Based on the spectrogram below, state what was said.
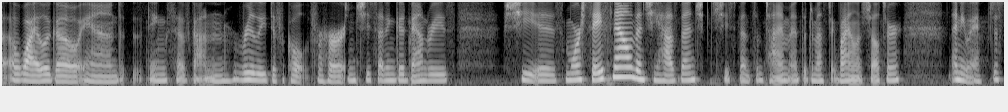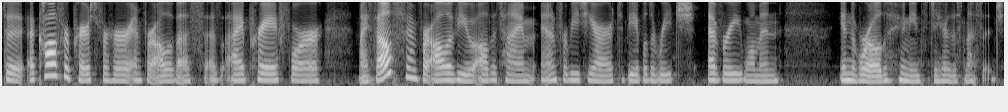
a while ago and things have gotten really difficult for her and she's setting good boundaries. She is more safe now than she has been. She, she spent some time at the domestic violence shelter. Anyway, just a, a call for prayers for her and for all of us as I pray for myself and for all of you all the time and for BTR to be able to reach every woman in the world who needs to hear this message.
